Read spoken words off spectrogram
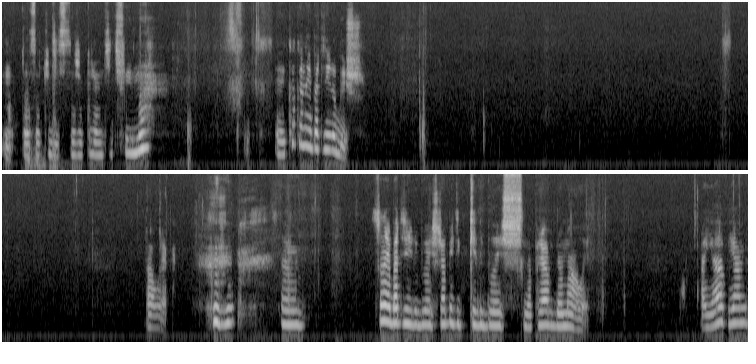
No, to jest oczywiste, że kręcić filmy. Y, Kogo najbardziej lubisz? Aurę. Ym, Co najbardziej lubiłeś robić, kiedy byłeś naprawdę mały? A ja wiem.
